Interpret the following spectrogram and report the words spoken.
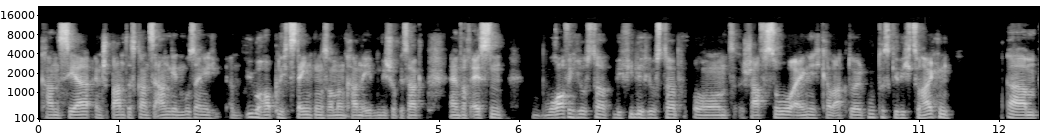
kann sehr entspannt das Ganze angehen, muss eigentlich an überhaupt nichts denken, sondern kann eben, wie schon gesagt, einfach essen, worauf ich Lust habe, wie viel ich Lust habe und schaffe so eigentlich gerade aktuell gutes Gewicht zu halten. Ähm,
